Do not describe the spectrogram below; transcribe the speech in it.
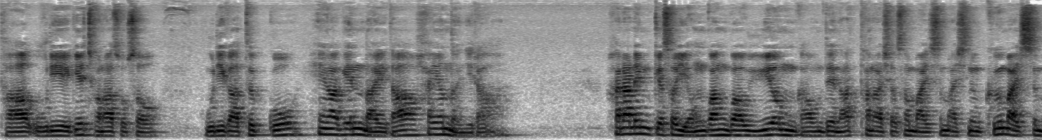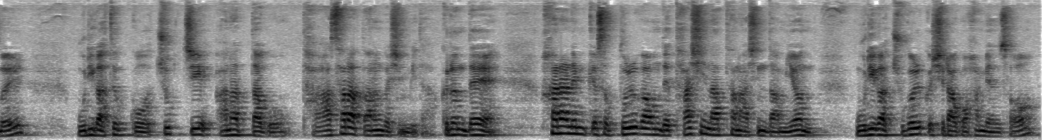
다 우리에게 전하소서 우리가 듣고 행하겠나이다 하였느니라. 하나님께서 영광과 위엄 가운데 나타나셔서 말씀하시는 그 말씀을 우리가 듣고 죽지 않았다고 다 살았다는 것입니다. 그런데 하나님께서 불 가운데 다시 나타나신다면 우리가 죽을 것이라고 하면서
